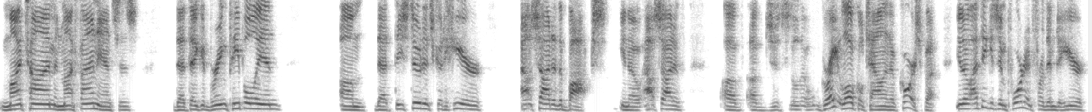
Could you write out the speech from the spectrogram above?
my time and my finances that they could bring people in um, that these students could hear outside of the box, you know, outside of of of just great local talent, of course, but you know, I think it's important for them to hear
